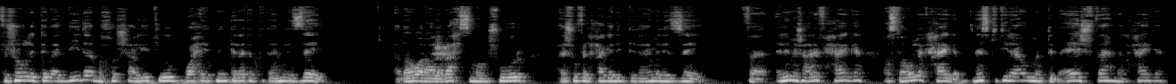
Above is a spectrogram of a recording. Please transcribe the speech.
في شغل بتبقى جديدة بخش على اليوتيوب واحد اتنين تلاتة بتتعمل إزاي؟ أدور على بحث منشور أشوف الحاجة دي بتتعمل إزاي. فاللي مش عارف حاجة أصل أقول لك حاجة ناس كتير قوي ما بتبقاش فاهمة الحاجة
